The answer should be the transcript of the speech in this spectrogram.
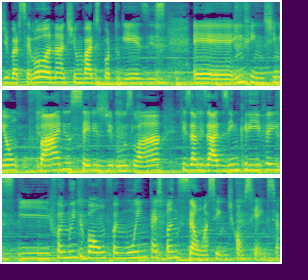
de Barcelona, tinham vários portugueses, é, enfim, tinham vários seres de luz lá. Fiz amizades incríveis e foi muito bom, foi muita expansão assim de consciência.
